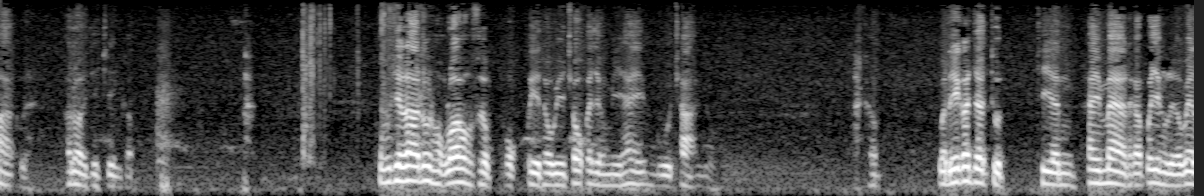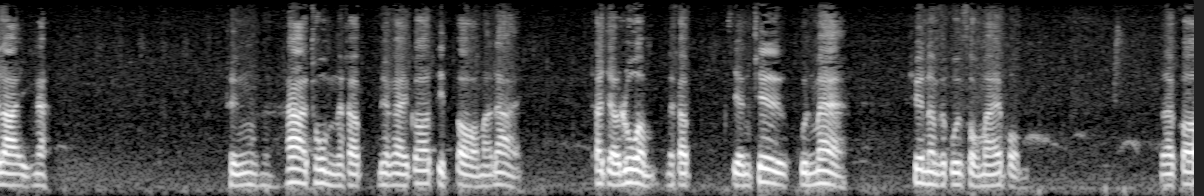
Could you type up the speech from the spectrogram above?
มาก ๆ เลย อร่อยจริง ๆ ครับคุณพิรารุ่นหกร้อยหกสิบหกปีทวีโชคก็ยังมีให้บูชาอยู่นะครับ วันนี้ก็จะจุดเทียนให้แม่นะครับ ก็ยังเหลือเวลาอีกนะ ถึงห้าทุ่มนะครับ ยังไงก็ติดต่อมาได้ ถ้าจะร่วมนะครับ เขียนชื่อคุณแม่ ชื่อนามสกุลส่งมาให้ผม แล้วก็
